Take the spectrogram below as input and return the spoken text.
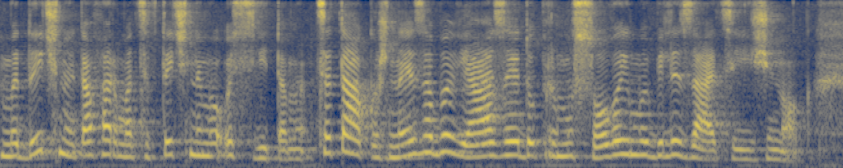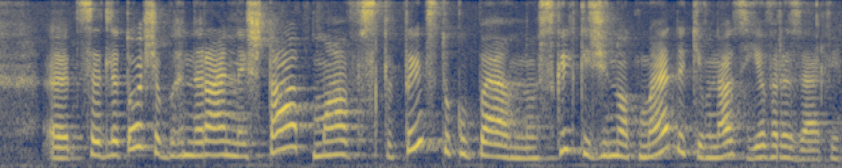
медичною та фармацевтичними освітами. Це також не зобов'язує до примусової мобілізації жінок. Е, Це для того, щоб Генеральний штаб мав статистику певну, скільки жінок-медиків у нас є в резерві.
